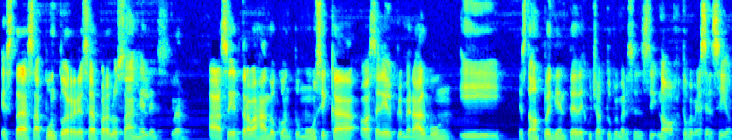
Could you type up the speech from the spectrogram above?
Estás a punto de regresar para Los Ángeles Claro. a seguir trabajando con tu música, va a salir el primer álbum y estamos pendientes de escuchar tu primer sencillo. No, tu primer sencillo.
